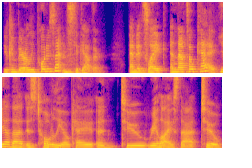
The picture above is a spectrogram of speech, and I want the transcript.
you can barely put a sentence together. And it's like, and that's okay. Yeah, that is totally okay. And to realize that too,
